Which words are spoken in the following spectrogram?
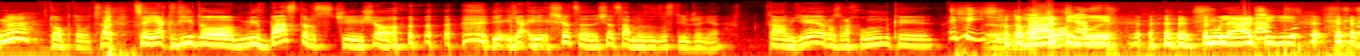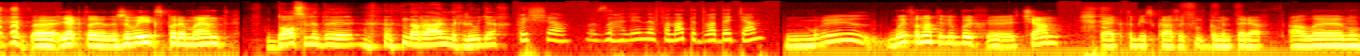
А, Тобто, це, це як відео Mythbusters, чи що? Я, я, що, це, що саме за дослідження? Там є розрахунки. Фотографії, симуляції, е, як то живий експеримент. Досліди на реальних людях. Ви що, взагалі не фанати 2D тян? Ми, ми фанати любих е, чан, так як тобі скажуть в коментарях. Але ну,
